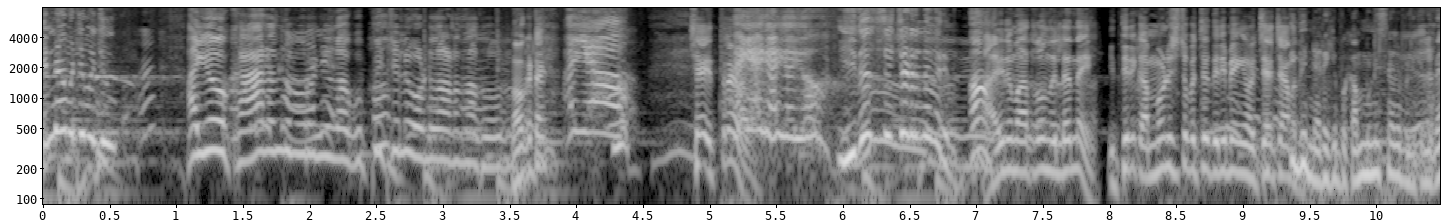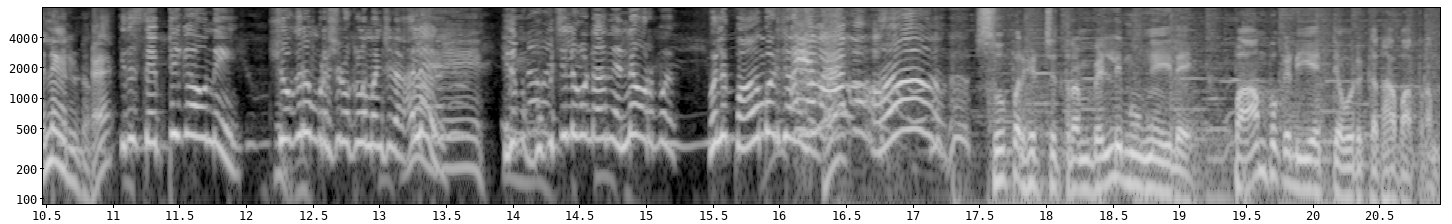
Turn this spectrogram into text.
എന്നാ പറ്റി മജു അയ്യോ കാലെന്ന് മുറിഞ്ഞതാ കുപ്പിച്ചിൽ കൊണ്ടതാണെന്നാ തോന്നുന്നു. നോക്കട്ടെ. ഇത് സ്റ്റിച്ചിടുന്ന വരും. ആ. അതിന് മാത്രമൊന്നുമില്ലെന്നേ. ഇത്തിരി കമ്മ്യൂണിസ്റ്റ് വെച്ച തിരുമ്പി വെച്ചാൽ മതി. ഇതിന്റെ ഇടയ്ക്ക് കമ്മ്യൂണിസ്റ്റ് വിളിക്കുന്നത് വല്ല കാര്യമുണ്ടോ? ഇത് സെപ്റ്റിക് ആവുന്നേ. ഷുഗറും പ്രഷറും ഒക്കെ ഉള്ള അല്ലേ? ഇത് കുപ്പിച്ചില്ല കൊണ്ടാണ് എന്നാ ഉറപ്പ്? വല്ല പാമ്പടിച്ചോ സൂപ്പർ ഹിറ്റ് ചിത്രം വെള്ളിമൂങ്ങയിലെ പാമ്പുകടിയേറ്റ ഒരു കഥാപാത്രം.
